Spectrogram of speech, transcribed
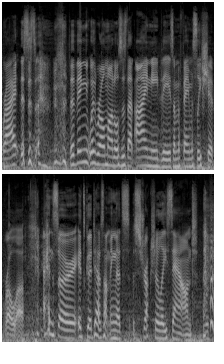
Right? This is the thing with role models is that I need these. I'm a famously shit roller, and so it's good to have something that's structurally sound. What's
